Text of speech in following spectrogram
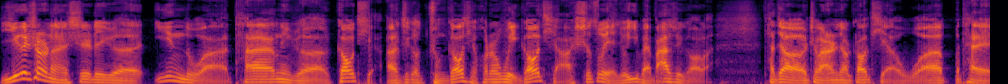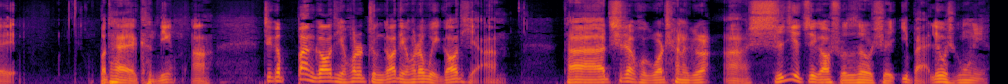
一个事儿呢是这个印度啊，它那个高铁啊，这个准高铁或者伪高铁啊，时速也就一百八最高了。它叫这玩意儿叫高铁，我不太不太肯定啊。这个半高铁或者准高铁或者伪高铁啊，他吃着火锅唱着歌啊，实际最高时速是一百六十公里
